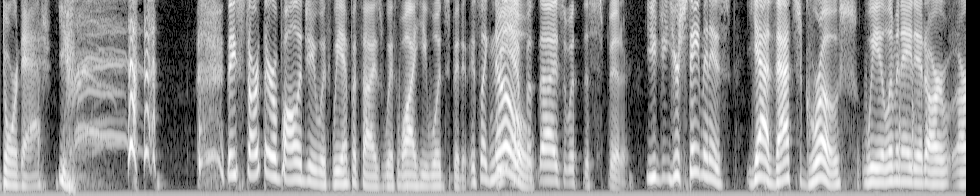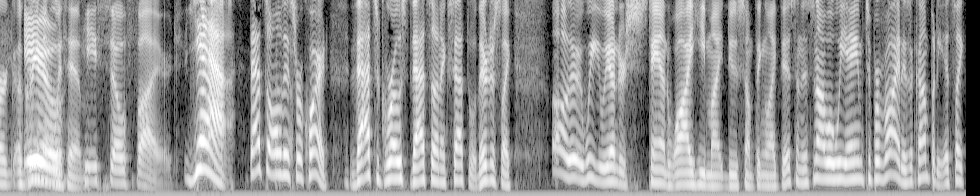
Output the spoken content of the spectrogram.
DoorDash. You they start their apology with "We empathize with why he would spit it." It's like, no, We empathize with the spitter. you, your statement is, yeah, that's gross. We eliminated our, our agreement Ew, with him. He's so fired. yeah, that's all that's required. That's gross. That's unacceptable. They're just like, oh, we, we understand why he might do something like this, and it's not what we aim to provide as a company. It's like,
